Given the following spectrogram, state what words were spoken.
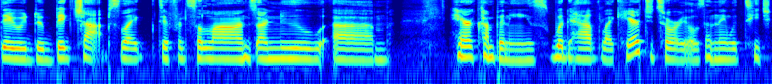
they would do big chops, like different salons or new um, hair companies would have like hair tutorials, and they would teach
